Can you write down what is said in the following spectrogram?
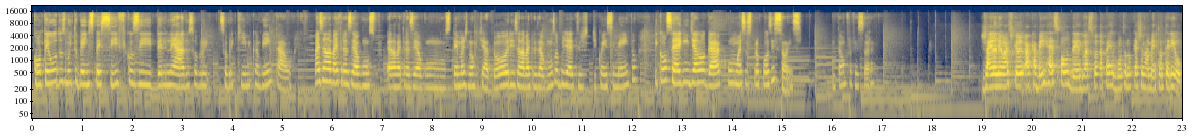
conteúdos muito bem específicos e delineados sobre, sobre química ambiental. Mas ela vai trazer alguns, ela vai trazer alguns temas norteadores, ela vai trazer alguns objetos de conhecimento que conseguem dialogar com essas proposições. Então, professora. Jaiane, eu acho que eu acabei respondendo a sua pergunta no questionamento anterior,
